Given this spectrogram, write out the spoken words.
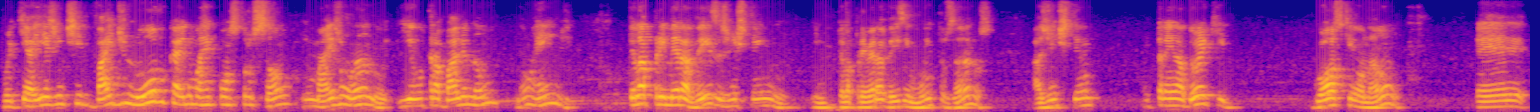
Porque aí a gente vai de novo cair numa reconstrução em mais um ano e o trabalho não, não rende pela primeira vez, a gente tem, pela primeira vez em muitos anos, a gente tem um, um treinador que, gostem ou não, é,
